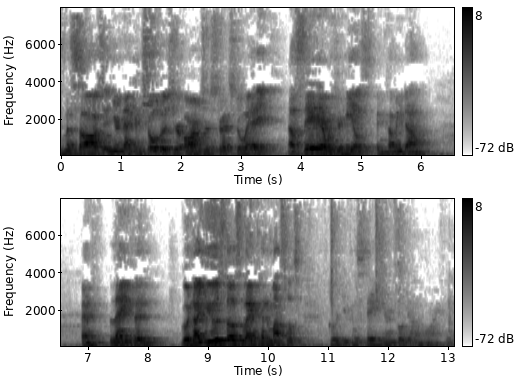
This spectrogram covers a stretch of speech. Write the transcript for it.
massage in your neck and shoulders. Your arms are stretched away. Now stay there with your heels and coming down. And lengthen. Good. Now use those lengthened muscles. Good. You can stay here and go down more, I think.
